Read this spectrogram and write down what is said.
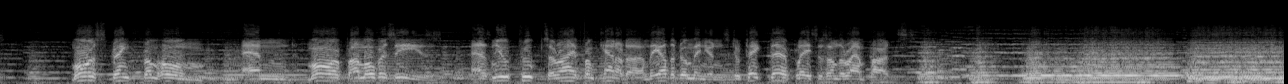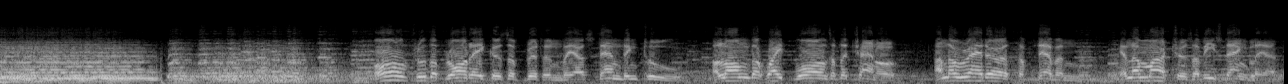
More strength from home and more from overseas as new troops arrive from Canada and the other dominions to take their places on the ramparts. All through the broad acres of Britain they are standing too, along the white walls of the Channel, on the red earth of Devon, in the marches of East Anglia.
